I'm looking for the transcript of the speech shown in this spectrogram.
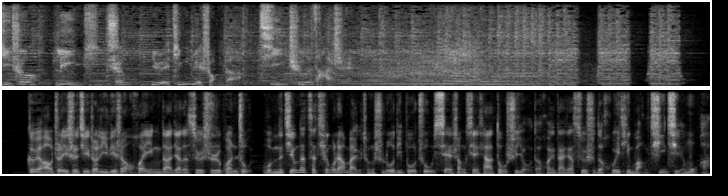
汽车立体声，越听越爽的汽车杂志。各位好，这里是汽车立体声，欢迎大家的随时关注。我们的节目呢，在全国两百个城市落地播出，线上线下都是有的，欢迎大家随时的回听往期节目啊，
